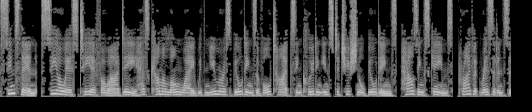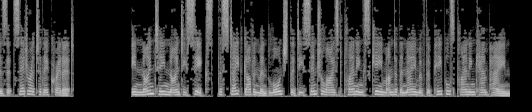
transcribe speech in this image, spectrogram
Since then, COSTFORD has come a long way with numerous buildings of all types including institutional buildings, housing schemes, private residences etc. to their credit. In 1996, the state government launched the decentralized planning scheme under the name of the People's Planning Campaign.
